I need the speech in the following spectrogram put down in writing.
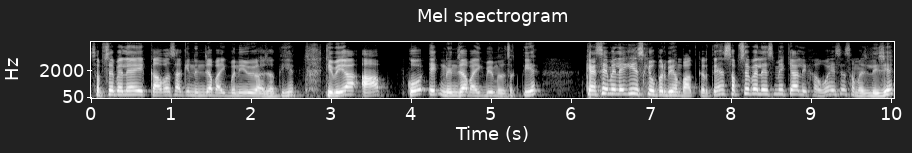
सबसे पहले एक कावासा की निंजा बाइक बनी हुई आ जाती है कि भैया आपको एक निंजा बाइक भी मिल सकती है। कैसे मिलेगी, इसके ऊपर भी हम बात करते हैं। सबसे पहले इसमें क्या लिखा हुआ है, इसे समझ लीजिए।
